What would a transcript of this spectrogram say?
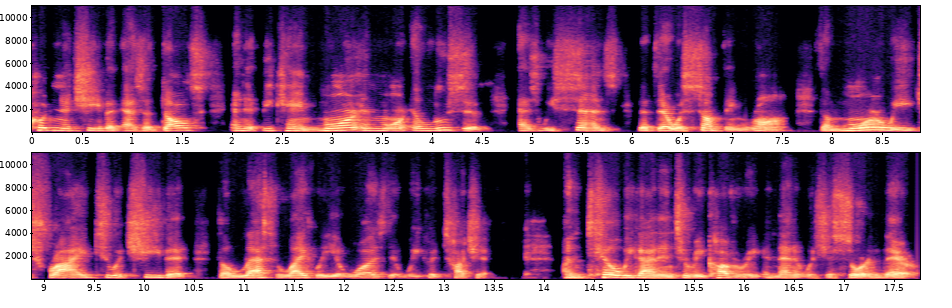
couldn't achieve it as adults, and it became more and more elusive as we sensed that there was something wrong. The more we tried to achieve it, the less likely it was that we could touch it until we got into recovery, and then it was just sort of there.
